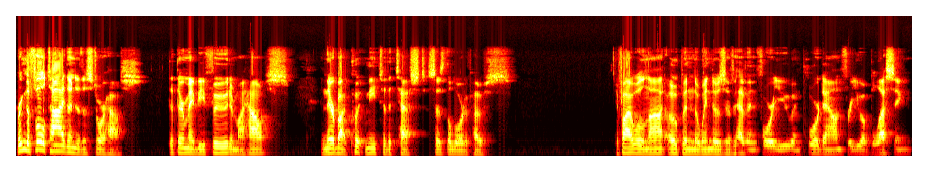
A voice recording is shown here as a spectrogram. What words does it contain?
Bring the full tithe into the storehouse, that there may be food in my house, and thereby put me to the test, says the Lord of hosts. if I will not open the windows of heaven for you and pour down for you a blessing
